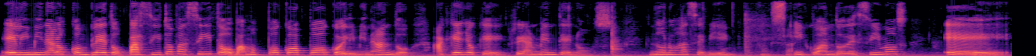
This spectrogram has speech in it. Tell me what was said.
elimina los completos, pasito a pasito, vamos poco a poco eliminando aquello que realmente nos, no nos hace bien. Y cuando decimos eh,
